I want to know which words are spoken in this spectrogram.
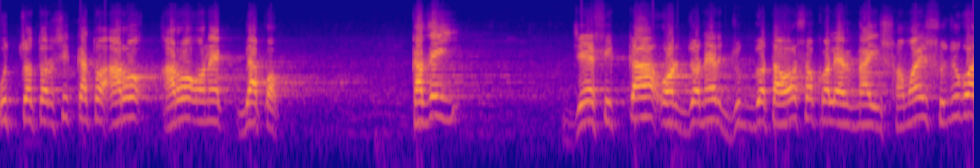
উচ্চতর শিক্ষা তো আরও আরও অনেক ব্যাপক। কাজেই যে শিক্ষা অর্জনের যোগ্যতাও সকলের নাই, সময় সুযোগও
